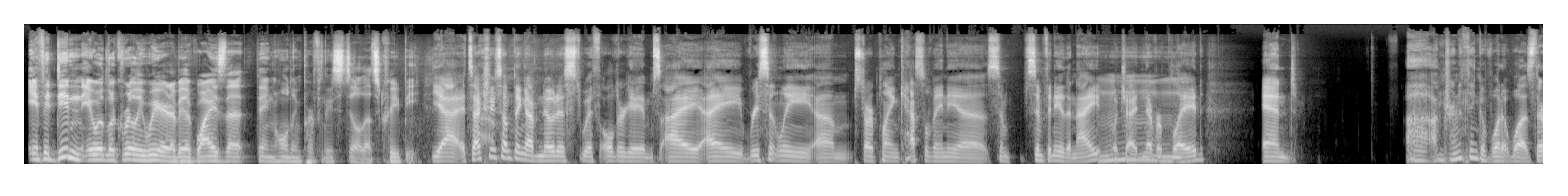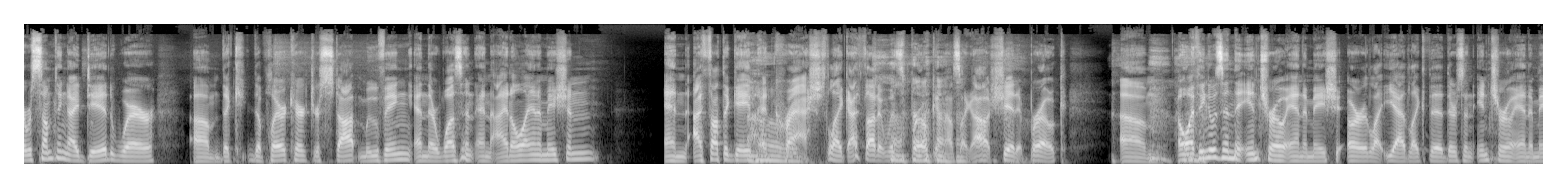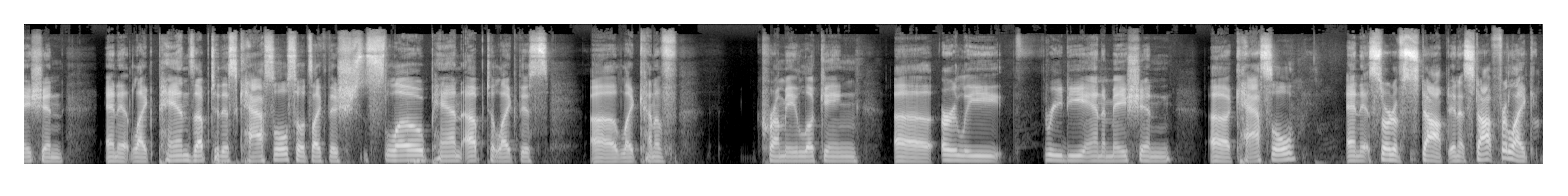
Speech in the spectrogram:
if it didn't it would look really weird. I'd be like why is that thing holding perfectly still? That's creepy. Yeah, it's actually something I've noticed with older games. I I recently um, started playing Castlevania Sym- Symphony of the Night, which I'd never played, and uh, I'm trying to think of what it was. There was something I did where um, the the player character stopped moving and there wasn't an idle animation, and I thought the game had Oh. crashed. Like I thought it was broken. I was like, oh shit, it broke. Um, oh, I think it was in the intro animation, or like yeah, like the there's an intro animation, and it like pans up to this castle, so it's like this sh- slow pan up to like this, uh, like kind of crummy looking, uh, early 3D animation, uh, castle, and it sort of stopped, and it stopped for like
